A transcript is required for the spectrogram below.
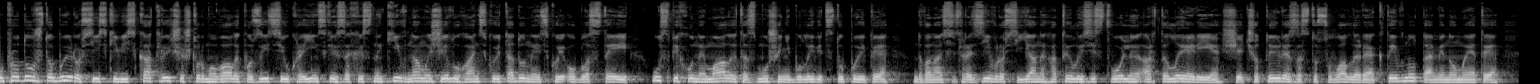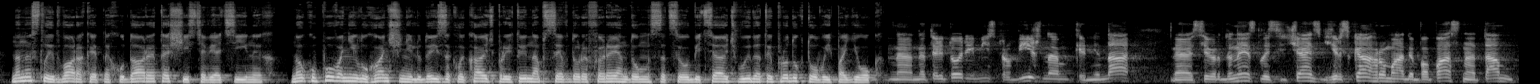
Упродовж доби російські війська тричі штурмували позиції українських захисників на межі Луганської та Донецької областей. Успіху не мали та змушені були відступити. 12 разів росіяни гатили зі ствольної артилерії, ще чотири застосували реактивну та міномети. Нанесли два ракетних удари та шість авіаційних. На окупованій Луганщині людей закликають прийти на псевдореферендум. За це обіцяють видати продуктовий пайок. на, на території міст Рубіжна, Креміна, е, Сєвєродонецьк, Лисичанськ, гірська громада, Попасна. Там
